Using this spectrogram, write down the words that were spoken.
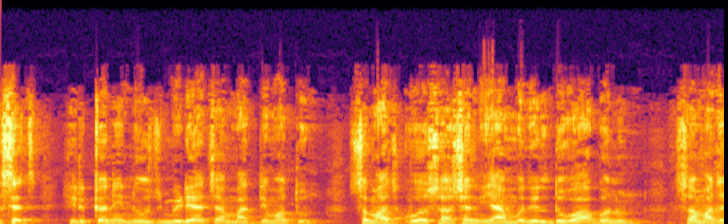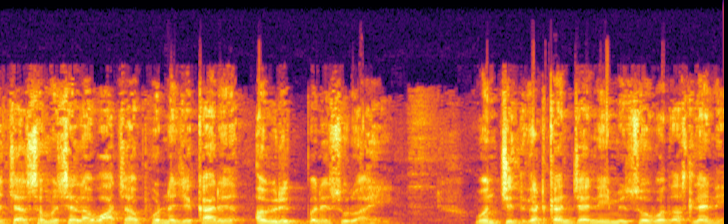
तसेच हिरकणी न्यूज मीडियाच्या माध्यमातून समाज व शासन यामधील दुवा बनून समाजाच्या समस्याला वाचा फोडण्याचे कार्य अविरतपणे सुरू आहे. वंचित घटकांच्या नेहमी सोबत असल्याने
